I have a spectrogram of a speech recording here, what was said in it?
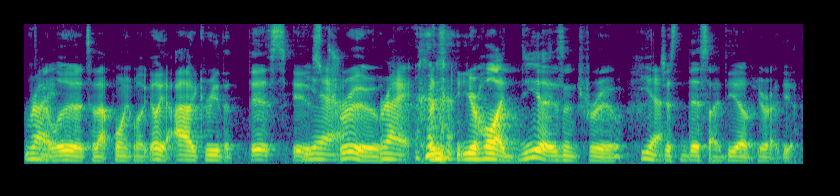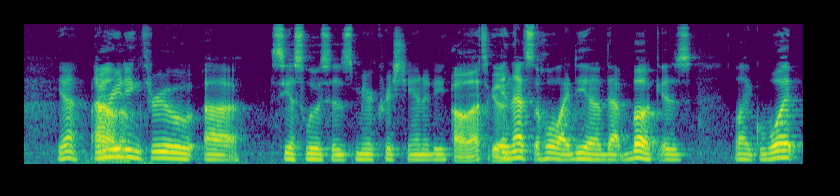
Right. diluted it to that point, we're like, oh yeah, I agree that this is yeah. true. Right. but your whole idea isn't true. yeah. Just this idea of your idea. yeah. I'm don't know. reading through uh, C.S. Lewis's Mere Christianity. Oh, that's good. and that's the whole idea of that book is like what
